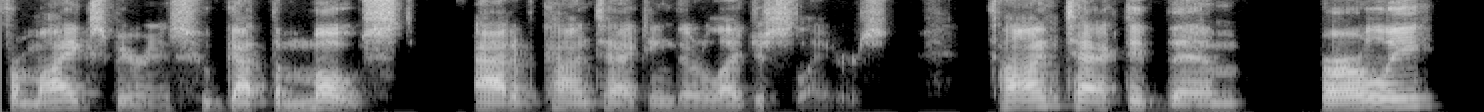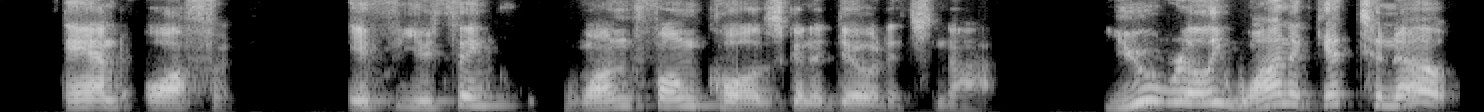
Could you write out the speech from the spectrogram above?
from my experience, who got the most out of contacting their legislators contacted them early and often. If you think one phone call is going to do it, it's not. You really want to get to know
